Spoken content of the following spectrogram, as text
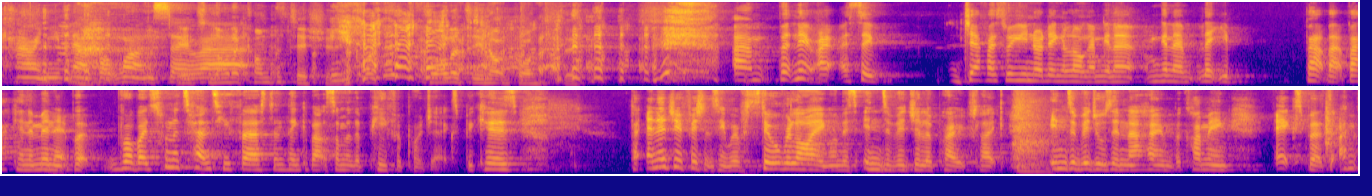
Karen, you've now got one. So it's uh, not a competition. Quality, not quantity. Um, but no, I, so Jeff, I saw you nodding along. I'm gonna I'm gonna let you bat that back in a minute. But Rob, I just want to turn to you first and think about some of the PFER projects because for energy efficiency, we're still relying on this individual approach, like individuals in their home becoming experts. I'm,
